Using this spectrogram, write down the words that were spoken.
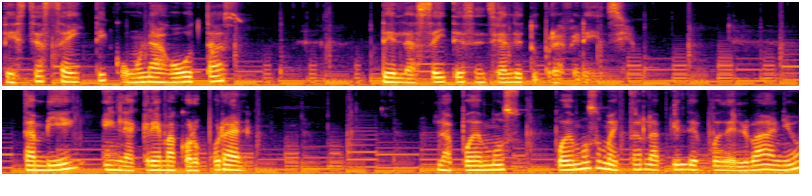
de este aceite con unas gotas del aceite esencial de tu preferencia. También en la crema corporal. La podemos, podemos humectar la piel después del baño.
